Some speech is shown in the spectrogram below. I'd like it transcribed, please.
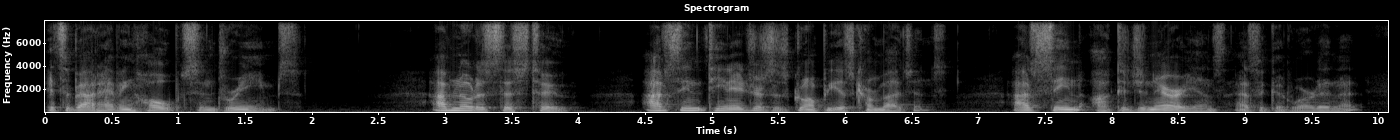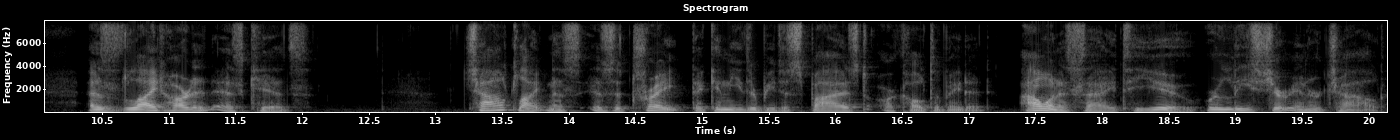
It's about having hopes and dreams. I've noticed this too. I've seen teenagers as grumpy as curmudgeons. I've seen octogenarians, that's a good word, isn't it, as light-hearted as kids. Childlikeness is a trait that can either be despised or cultivated. I want to say to you, release your inner child.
